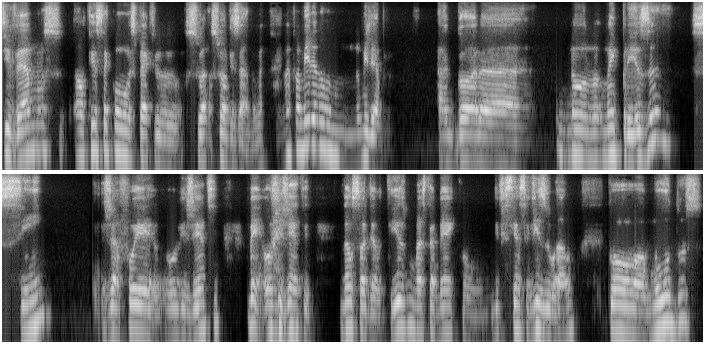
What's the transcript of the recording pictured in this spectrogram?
Tivemos autista com espectro suavizado, né? Na família não, não me lembro. Agora, no, na empresa, sim, já foi, houve gente, bem, houve gente não só de autismo, mas também com deficiência visual, com mudos,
